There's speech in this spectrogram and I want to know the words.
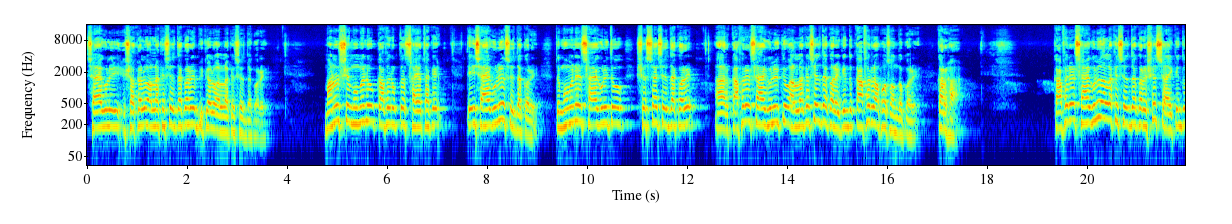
ছায়াগুলি সকালেও আল্লাহকে সেজদা করে, বিকালেও আল্লাহকে সেজদা করে। মানুষ সে মোমেন হোক, কাফের হোক, তার ছায়া থাকে, এই ছায়াগুলিও সেজদা করে। তো মোমেনের ছায়াগুলি তো স্বেচ্ছায় সেজদা করে আর কাফের ছায়াগুলিকেও আল্লাহকে সেজদা করে, কিন্তু কাফেররা অপছন্দ করে। কারহা। কাফের ছায়াগুলিও আল্লাহকে সেজদা করে, স্বেচ্ছায়, কিন্তু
